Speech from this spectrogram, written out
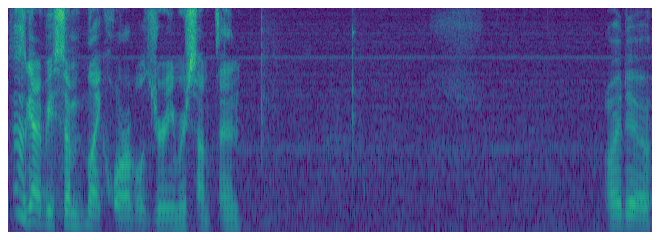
This has got to be some like horrible dream or something. What do I do?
